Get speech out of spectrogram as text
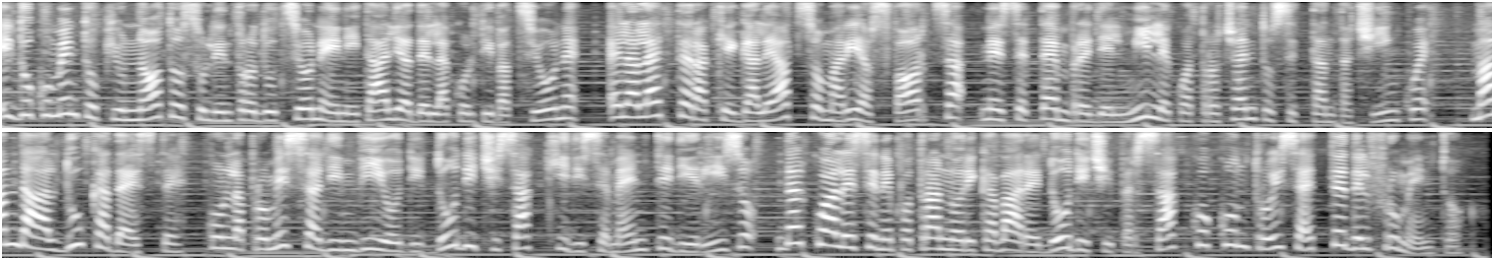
Il documento più noto sull'introduzione in Italia della coltivazione è la lettera che Galeazzo Maria Sforza, nel settembre del 1475, manda al duca d'Este con la promessa di invio di 12 sacchi di semente di riso, dal quale se ne potranno ricavare 12 per sacco contro i 7 del frumento.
